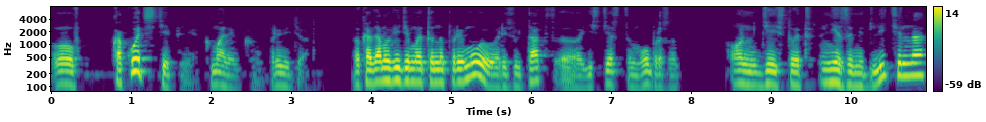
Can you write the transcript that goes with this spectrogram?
В какой-то степени к маленькому приведет. Но когда мы видим это напрямую, результат э, естественным образом, он действует незамедлительно.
